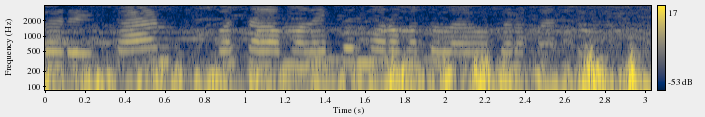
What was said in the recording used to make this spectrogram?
berikan. Wassalamualaikum warahmatullahi wabarakatuh.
